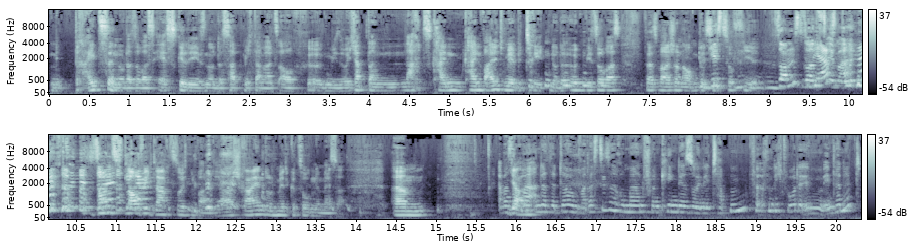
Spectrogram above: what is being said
mit 13 oder sowas S gelesen und das hat mich damals auch irgendwie so. Ich habe dann nachts keinen kein Wald mehr betreten oder irgendwie sowas. Das war schon auch ein bisschen zu viel. Sonst, Sonst immer. Sonst laufe ich nachts durch den Wald, ja, schreiend und mit gezogenem Messer. Ähm, Aber sag Ja. mal, Under the Dome, war das dieser Roman von King, der so in Etappen veröffentlicht wurde im Internet?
